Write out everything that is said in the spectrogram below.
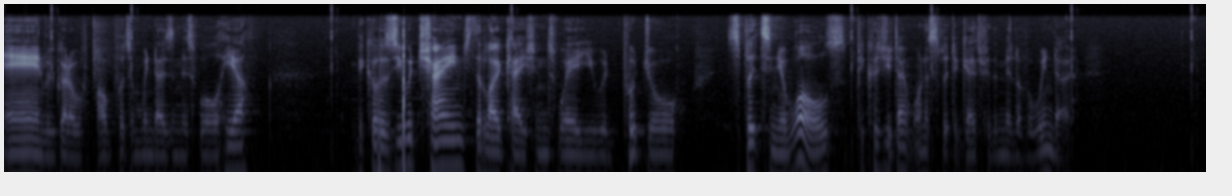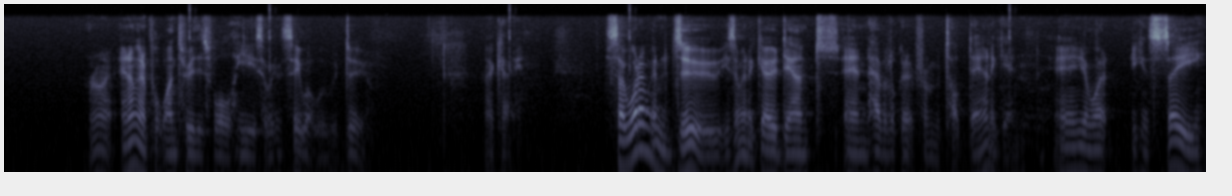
and we've got a, I'll put some windows in this wall here because you would change the locations where you would put your splits in your walls because you don't want a split to go through the middle of a window. Right, and I'm going to put one through this wall here so we can see what we would do. Okay, so what I'm going to do is I'm going to go down and have a look at it from the top down again. And you know what, you can see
